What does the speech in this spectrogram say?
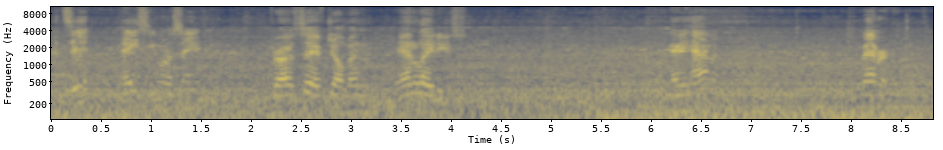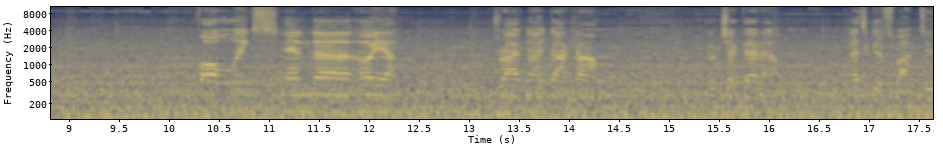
that's it. Pace, you want to say anything? Drive safe, gentlemen and ladies. There you have it. Remember, follow the links and uh, oh yeah, driveknight.com. Go check that out. That's a good spot too.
